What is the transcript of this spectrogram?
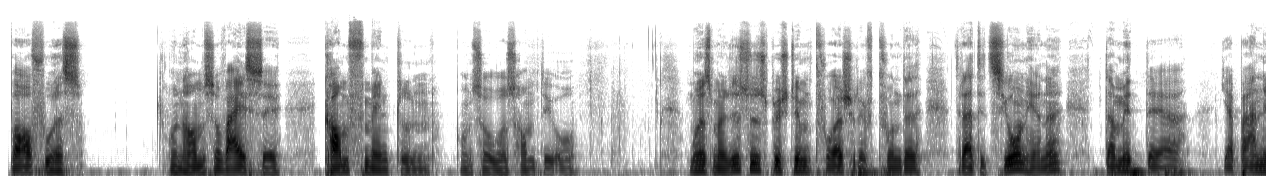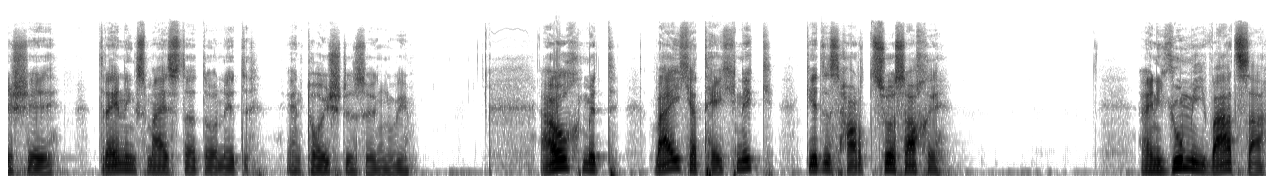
barfuß und haben so weiße Kampfmänteln und sowas haben die auch muss man, das ist bestimmt Vorschrift von der Tradition her, ne? Damit der japanische Trainingsmeister da nicht enttäuscht ist irgendwie. Auch mit weicher Technik geht es hart zur Sache. Ein Yumi Waza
